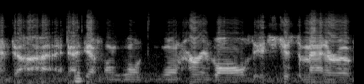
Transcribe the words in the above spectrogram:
and uh, I definitely want want her involved. It's just a matter of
